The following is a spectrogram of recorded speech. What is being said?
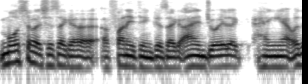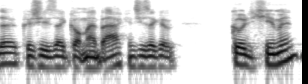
more so it's just like a, a funny thing because like I enjoy like hanging out with her because she's like got my back and she's like a good human.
